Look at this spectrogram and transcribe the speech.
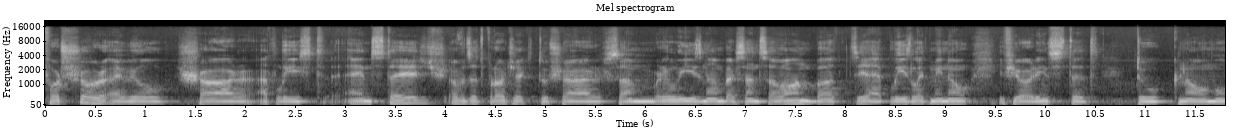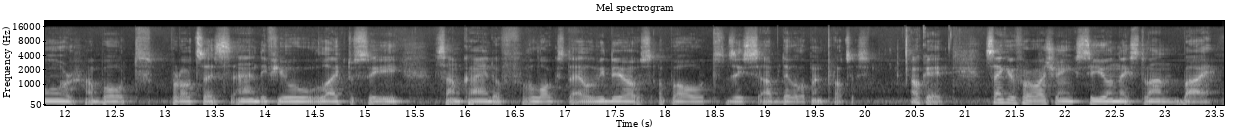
for sure I will share at least end stage of that project to share some release numbers and so on but yeah please let me know if you are interested to know more about process and if you like to see some kind of vlog style videos about this app development process. Okay, thank you for watching, see you on next one, bye.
